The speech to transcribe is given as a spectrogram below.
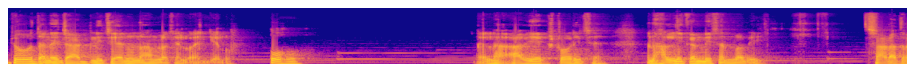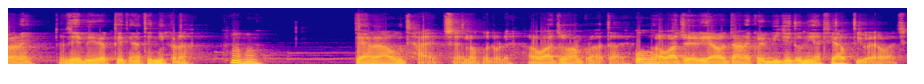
જોરદાર. અને ઝાડ નીચે એનું નામ લખેલું આવી ગયેલું ઓહો. એટલે આવી એક સ્ટોરી છે. અને હાલની કન્ડિશનમાં બી. સાડા ત્રણે જે બી વ્યક્તિ ત્યાંથી નીકળે ત્યારે આવું થાય જ છે લોકો જોડે. અવાજો સાંભળાતા. હોય અવાજો એવી આવે જાણે કોઈ બીજી દુનિયાથી આવતી હોય અવાજ.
